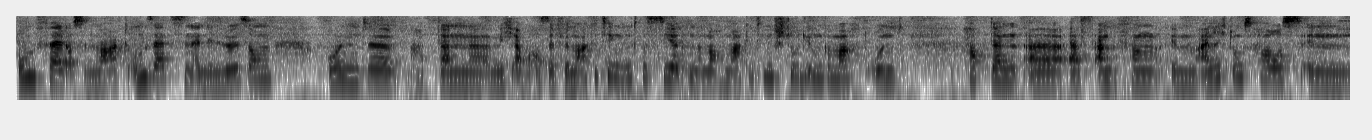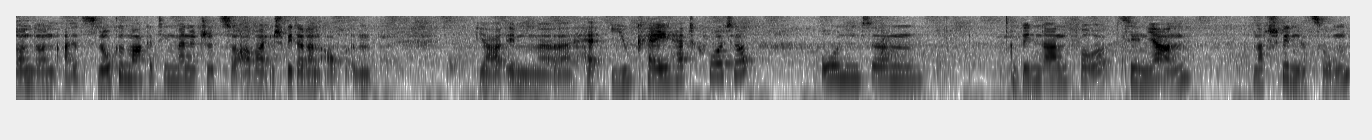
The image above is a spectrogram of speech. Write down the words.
Umfeld, aus dem Markt umsetzen in den Lösungen und äh, habe dann äh, mich aber auch sehr für Marketing interessiert und dann noch ein Marketingstudium gemacht und habe dann äh, erst angefangen im Einrichtungshaus in London als Local Marketing Manager zu arbeiten, später dann auch im, ja, im äh, UK Headquarter und ähm, bin dann vor zehn Jahren nach Schweden gezogen.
